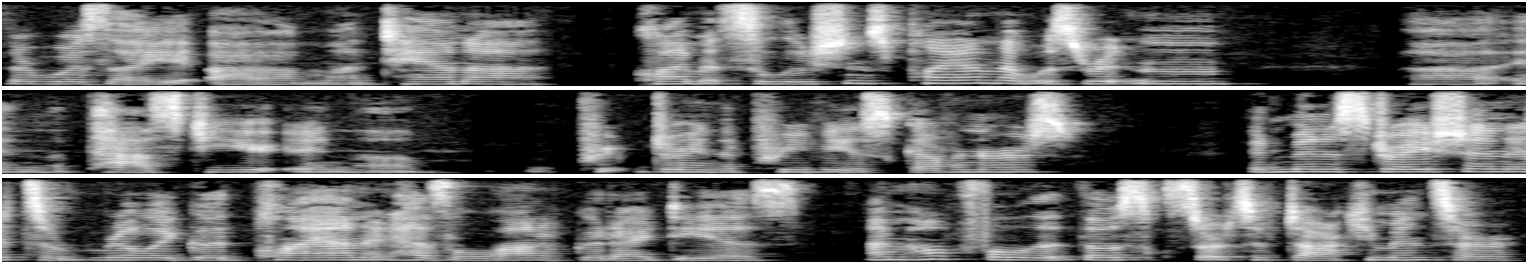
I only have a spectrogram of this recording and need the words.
There was a uh, Montana climate solutions plan that was written uh, in the past year in the pre- during the previous governor's administration. It's a really good plan. It has a lot of good ideas. I'm hopeful that those sorts of documents are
